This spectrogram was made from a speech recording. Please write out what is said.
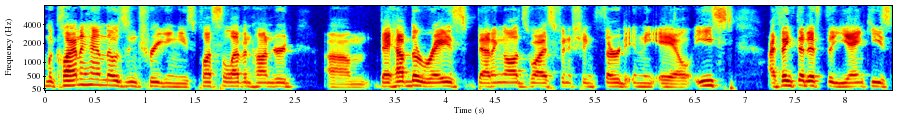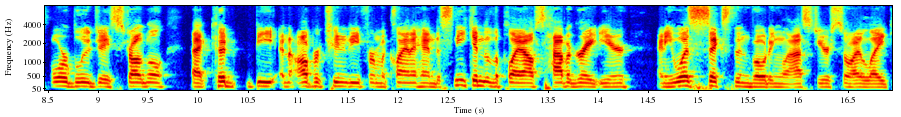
McClanahan, though, is intriguing. He's plus 1100. Um, they have the Rays betting odds wise finishing third in the AL East. I think that if the Yankees or Blue Jays struggle, that could be an opportunity for McClanahan to sneak into the playoffs, have a great year. And he was sixth in voting last year. So I like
